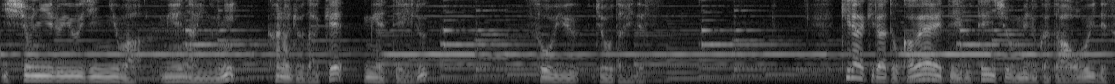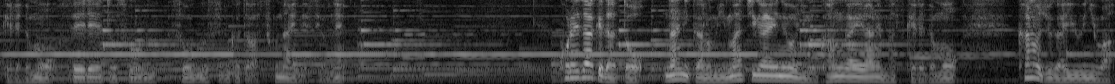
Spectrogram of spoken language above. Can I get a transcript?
一緒にいる友人には見えないのに彼女だけ見えているそういう状態です。キラキラと輝いている天使を見る方は多いですけれども精霊と遭遇する方は少ないですよね。これだけだと何かの見間違いのようにも考えられますけれども彼女が言うには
